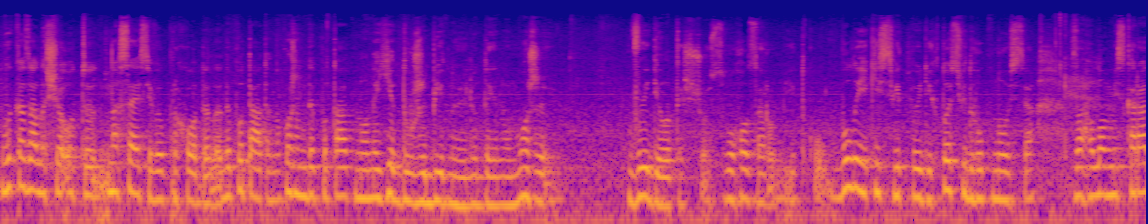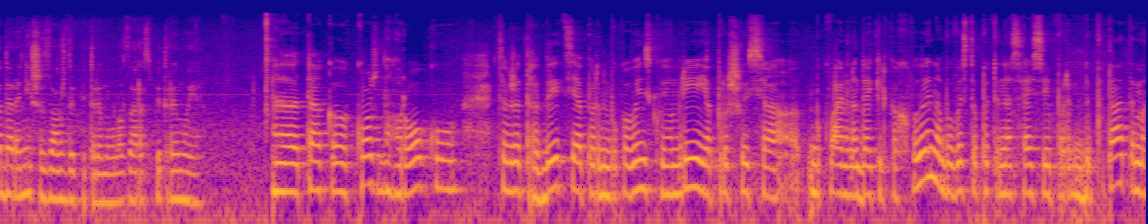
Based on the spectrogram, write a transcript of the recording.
Ви казали, що от на сесії ви приходили депутати, ну кожен депутат ну не є дуже бідною людиною, може виділити щось свого заробітку. Були якісь відповіді, хтось відгукнувся. Загалом міська рада раніше завжди підтримувала, зараз підтримує. Е, Так, е, кожного року це вже традиція перед Буковинською мрією. Я прошуся буквально декілька хвилин, аби виступити на сесії перед депутатами.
